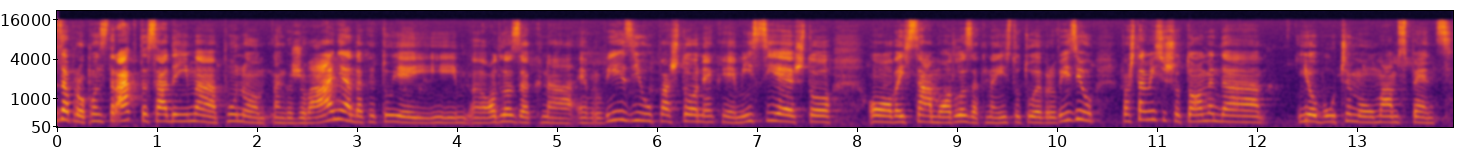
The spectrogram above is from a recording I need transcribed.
zapravo Konstrakta sada ima puno angažovanja, dakle tu je i odlazak na Euroviziju, pa što neke emisije, što ovaj sam odlazak na istu tu Euroviziju, pa šta misliš o tome da je obučemo u Mam Spence?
